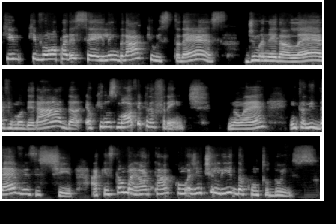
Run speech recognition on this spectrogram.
que, que vão aparecer. E lembrar que o estresse, de maneira leve, moderada, é o que nos move para frente, não é? Então, ele deve existir. A questão maior está como a gente lida com tudo isso.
